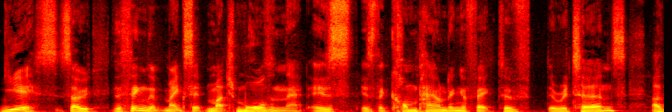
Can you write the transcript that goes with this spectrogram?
Yes. So the thing that makes it much more than that is is the compounding effect of the returns. I,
